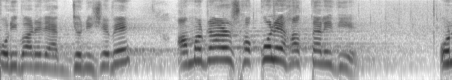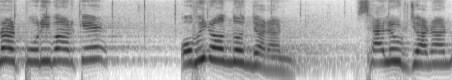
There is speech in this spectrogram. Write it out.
পরিবারের একজন হিসেবে। আমরা সকলে হাততালি দিয়ে ওনার পরিবারকে অভিনন্দন জানান, স্যালুট জানান,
